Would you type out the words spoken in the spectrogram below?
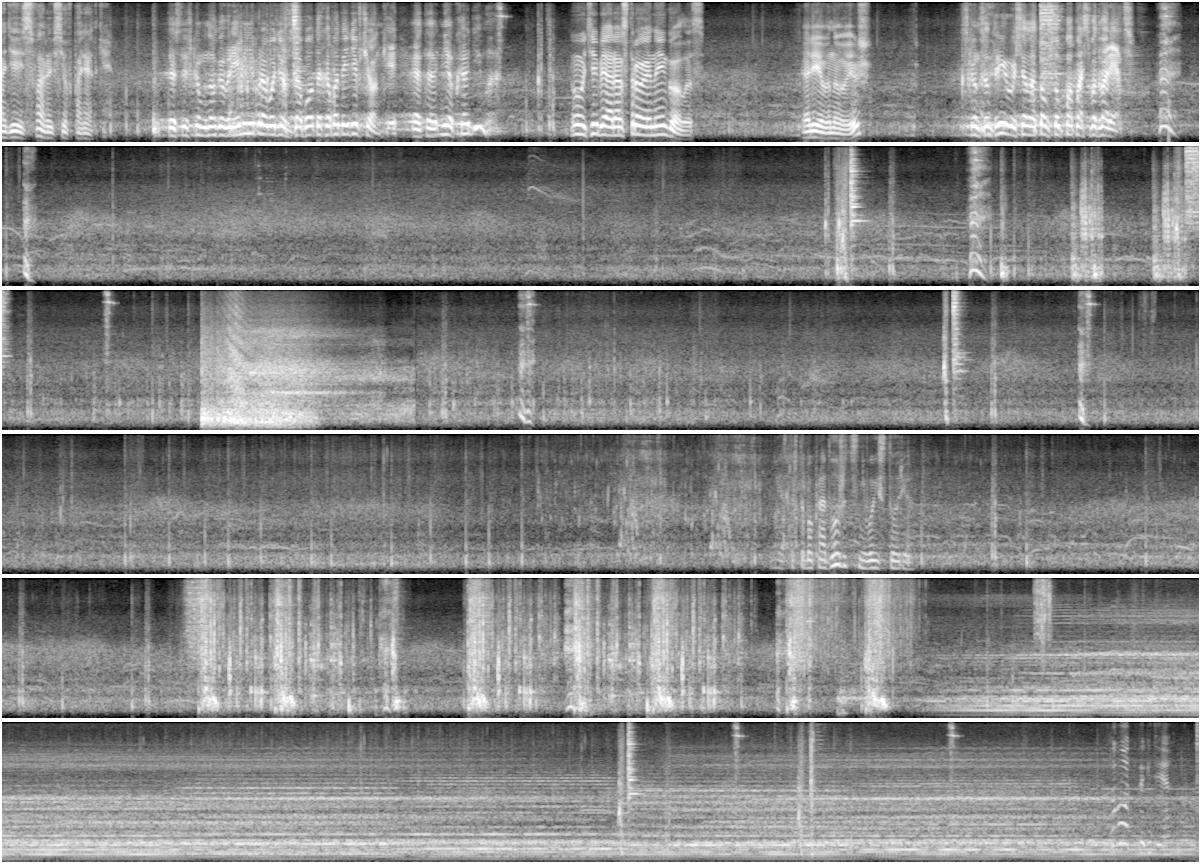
Надеюсь, с Фарой все в порядке. Ты слишком много времени проводишь в заботах об этой девчонке. Это необходимо. У тебя расстроенный голос. Ревнуешь? Сконцентрируйся на том, чтобы попасть во дворец. Место, чтобы продолжить с него историю.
